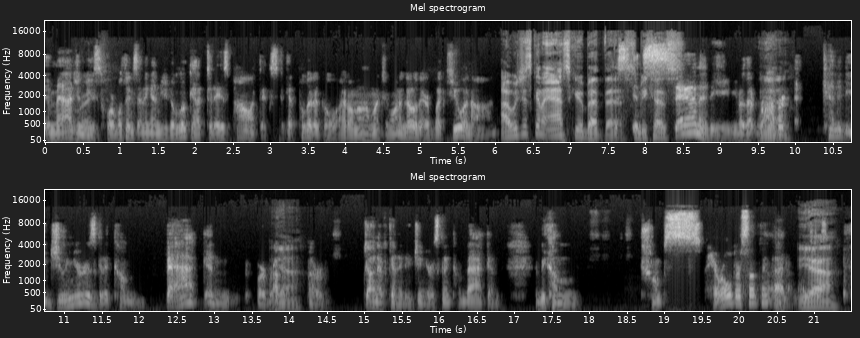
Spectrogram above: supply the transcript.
imagine these horrible things. And again, you can look at today's politics to get political. I don't know how much you want to go there, but QAnon I was just going to ask you about this this because insanity, you know, that Yeah. Robert Kennedy Jr. is going to come back and, or Robert, Yeah. or John F. Kennedy Jr. is going to come back and, and become Trump's herald or something. I don't know. Yeah, just-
